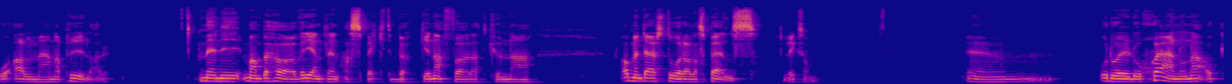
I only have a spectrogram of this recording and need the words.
och allmänna prylar. Men i, man behöver egentligen aspektböckerna för att kunna, ja men där står alla spells, liksom. Ehm, och då är det då stjärnorna och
